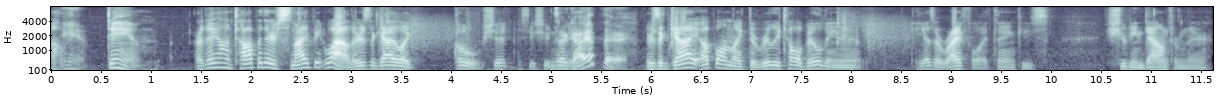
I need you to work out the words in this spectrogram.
Oh, Damn. damn. Are they on top of their sniping? Wow, there's a guy like. Oh shit! Is he shooting? Is there a guy up there? There's a guy up on like the really tall building. And he has a rifle, I think. He's shooting down from there.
